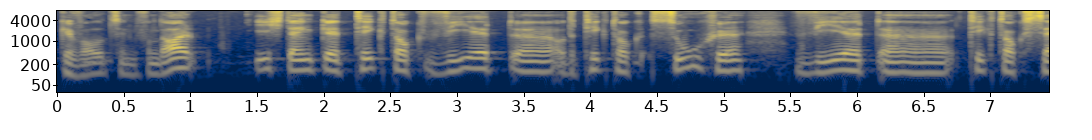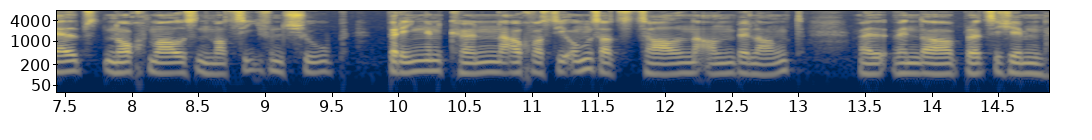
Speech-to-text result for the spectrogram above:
gewollt sind. Von daher, ich denke, TikTok wird äh, oder TikTok-Suche wird äh, TikTok selbst nochmals einen massiven Schub bringen können, auch was die Umsatzzahlen anbelangt, weil wenn da plötzlich eben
